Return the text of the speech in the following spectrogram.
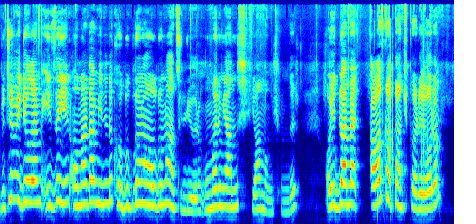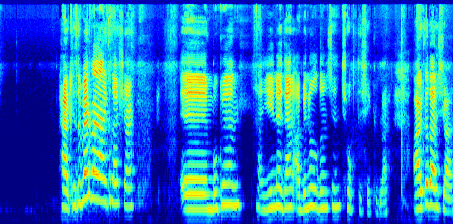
bütün videolarımı izleyin. Onlardan birinde kabuklu olduğunu hatırlıyorum. Umarım yanlış yanmamışımdır. O yüzden ben alt kattan çıkarıyorum. Herkese merhaba arkadaşlar. Ee, bugün yineden abone olduğunuz için çok teşekkürler. Arkadaşlar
